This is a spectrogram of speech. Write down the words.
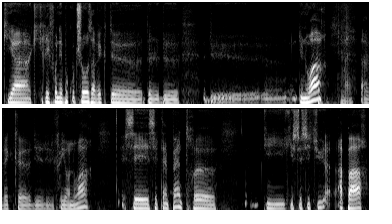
qui a qui griffonnait beaucoup de choses avec de, de- de- du, du noir Ouais. avec euh, des crayons noirs. C'est, c'est un peintre euh, qui, qui se situe à part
